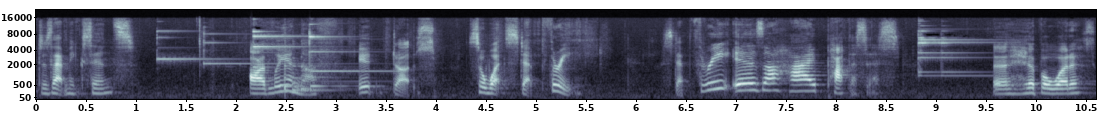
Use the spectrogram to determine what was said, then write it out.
Does that make sense? Oddly enough, it does. So what's step three? Step three is a hypothesis. A hippo what is?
